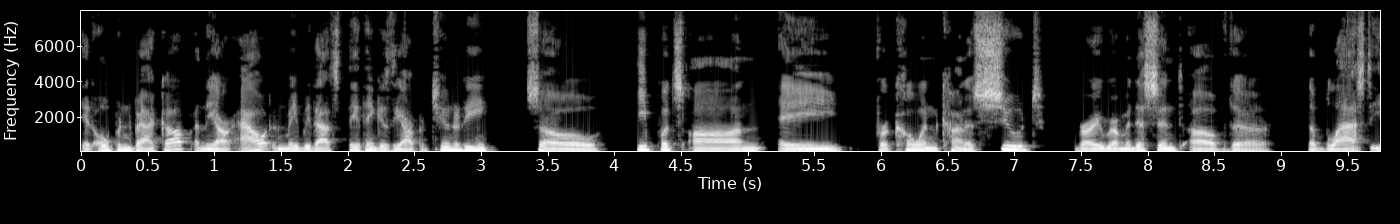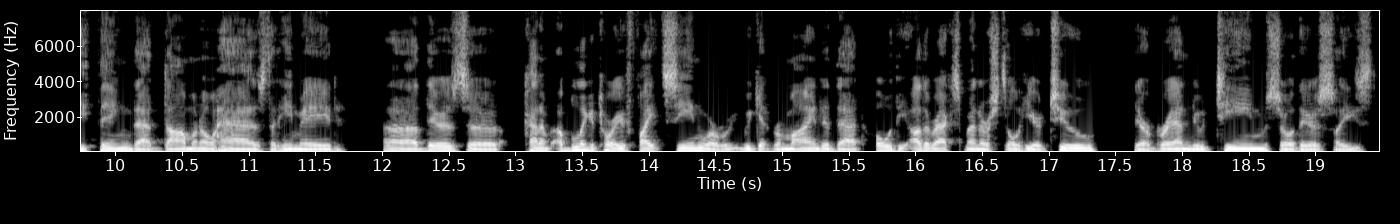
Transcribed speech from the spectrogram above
it opened back up and they are out, and maybe that's they think is the opportunity. So he puts on a Krakoan kind of suit, very reminiscent of the the blasty thing that Domino has that he made. Uh, there's a kind of obligatory fight scene where we, get reminded that oh, the other X Men are still here too. They're a brand new team, so there's these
